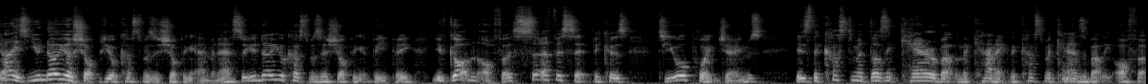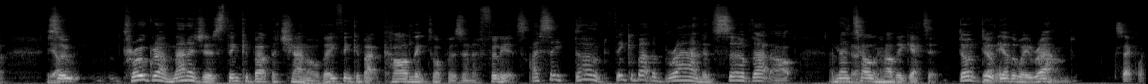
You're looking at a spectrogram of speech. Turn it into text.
guys you know your shop your customers are shopping at m&s so you know your customers are shopping at bp you've got an offer surface it because to your point james is the customer doesn't care about the mechanic the customer cares mm. about the offer so program managers think about the channel, they think about card linked offers and affiliates. I say don't. Think about the brand and serve that up and then tell them how they get it. Don't do yeah. it the other way around. Exactly.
